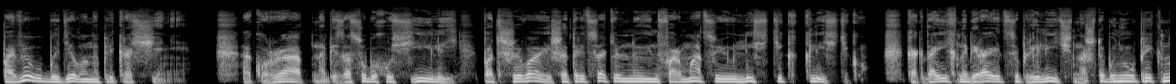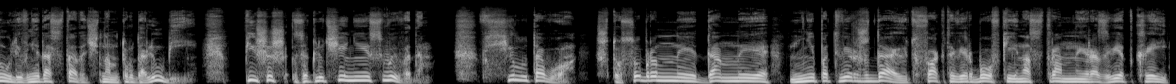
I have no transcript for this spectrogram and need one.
повел бы дело на прекращение. Аккуратно, без особых усилий, подшиваешь отрицательную информацию листик к листику. Когда их набирается прилично, чтобы не упрекнули в недостаточном трудолюбии, пишешь заключение с выводом. В силу того, что собранные данные не подтверждают факта вербовки иностранной разведкой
